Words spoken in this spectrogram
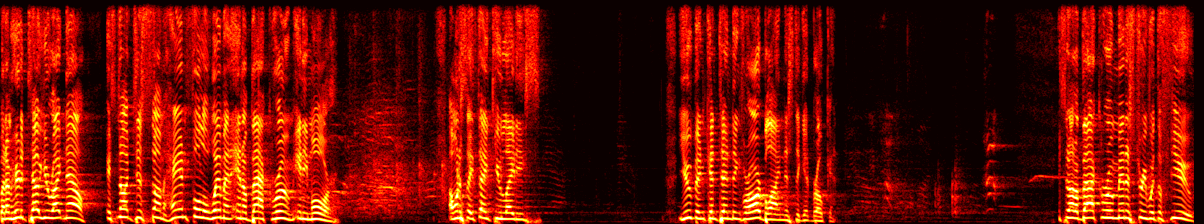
But I'm here to tell you right now, it's not just some handful of women in a back room anymore. I want to say thank you, ladies. You've been contending for our blindness to get broken. It's not a back room ministry with a few,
